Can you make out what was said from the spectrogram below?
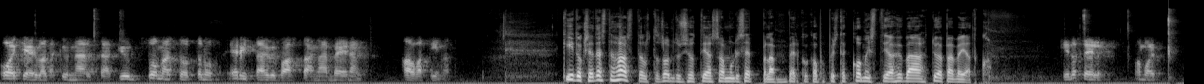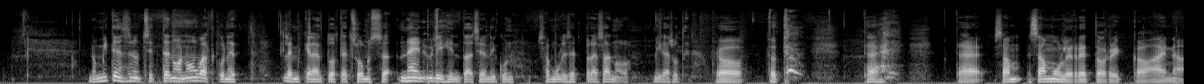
oikein hyvältä kyllä näyttää. Kyllä suomalaiset on ottanut erittäin hyvin vastaan nämä meidän halvat hinnat. Kiitoksia tästä haastattelusta toimitusjohtaja Samuli Seppälä verkkokauppa.comista ja hyvää työpäivän jatkoa. Kiitos teille. Moi No miten se nyt sitten on, ovatko ne tuotteet Suomessa näin ylihintaisia, niin kuin Samuli Seppälä sanoo? Mikä sutina? Joo, tota, tämä tämä Sam, Samulin retoriikka on aina,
